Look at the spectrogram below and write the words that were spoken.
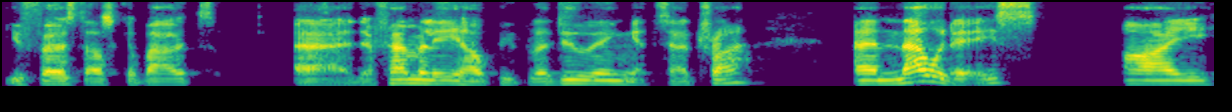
you first ask about uh, their family, how people are doing, etc. And nowadays, I,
